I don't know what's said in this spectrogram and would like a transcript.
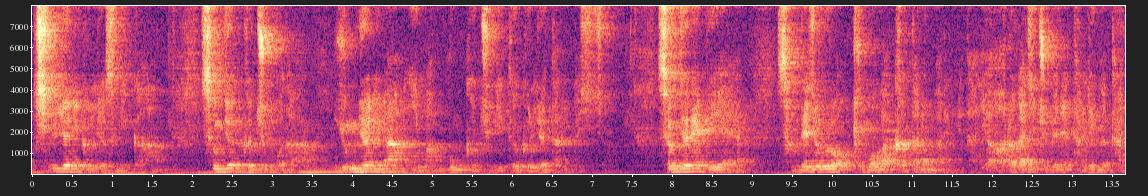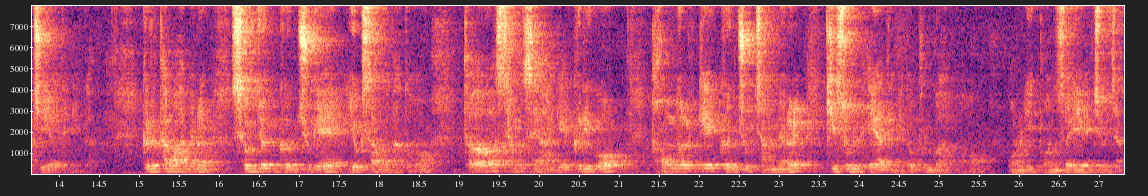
7년이 걸렸으니까 성전 건축보다 6년이나 이 왕궁 건축이 더 걸렸다는 것이죠. 성전에 비해 상대적으로 규모가 컸다는 말입니다. 여러 가지 주변에 달린 거다 지어야 되니까. 그렇다고 하면은 성전 건축의 역사보다도 더 상세하게 그리고 폭넓게 건축 장면을 기술해야 됨에도 불구하고 오늘 이 본서의 저자는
